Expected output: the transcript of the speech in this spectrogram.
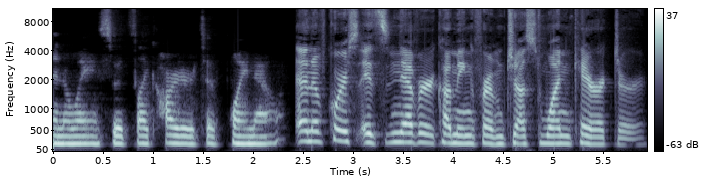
in a way. So it's like harder to point out. And of course, it's never coming from just one character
